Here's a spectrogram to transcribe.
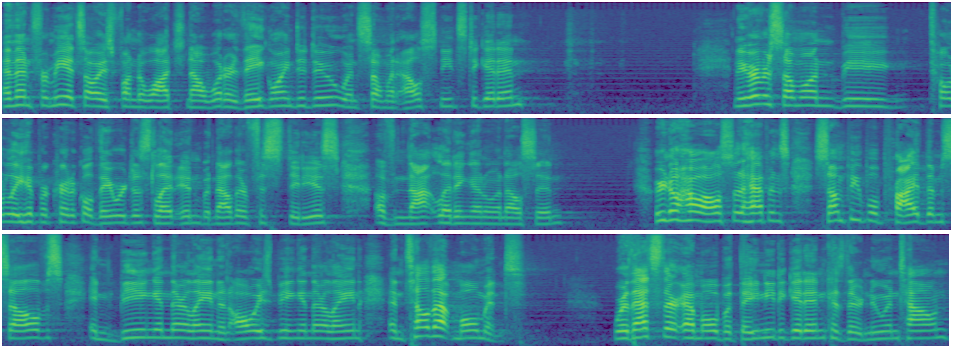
And then for me, it's always fun to watch now what are they going to do when someone else needs to get in? And you ever someone be totally hypocritical? They were just let in, but now they're fastidious of not letting anyone else in. Or you know how also it happens? Some people pride themselves in being in their lane and always being in their lane until that moment where that's their MO, but they need to get in because they're new in town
